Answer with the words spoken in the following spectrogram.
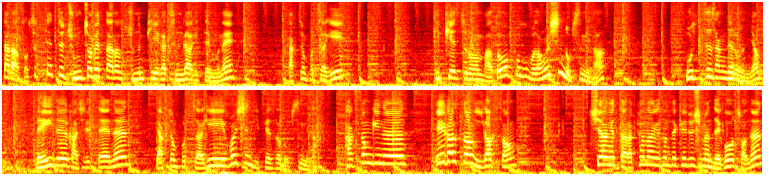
따라서 스택트 중첩에 따라서 주는 피해가 증가하기 때문에 약점 포착이 DPS로만 봐도 포구보다 훨씬 높습니다. 보스 상대로는요. 레이드 가실 때는 약점 포착이 훨씬 DPS가 높습니다. 각성기는 일각성, 이각성 취향에 따라 편하게 선택해 주시면 되고 저는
